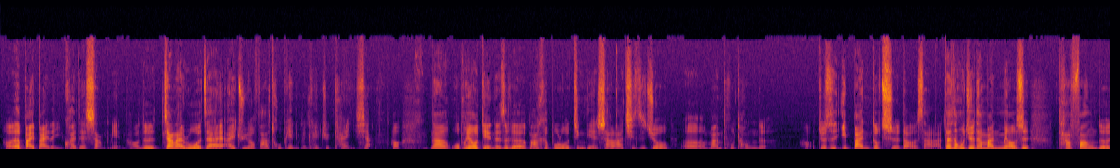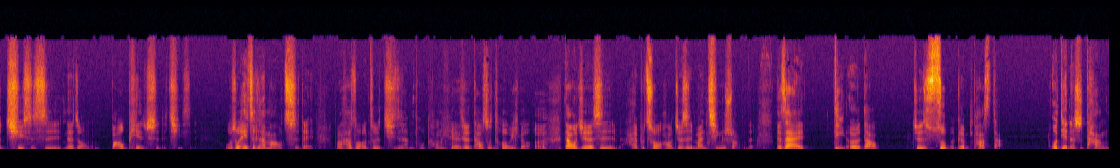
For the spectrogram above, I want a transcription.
好，那白白的一块在上面，好，就是将来如果在 IG 有发图片，你们可以去看一下。好，那我朋友点的这个马可波罗经典沙拉，其实就呃蛮普通的。好，就是一般都吃得到的沙拉，但是我觉得它蛮妙的是，它放的起司是那种薄片式的起司。我说，诶、这个还蛮好吃的。然后他说，哦，这个其实很普通，因为就到处都有。但我觉得是还不错，哈，就是蛮清爽的。那再来第二道就是 soup 跟 pasta，我点的是汤，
